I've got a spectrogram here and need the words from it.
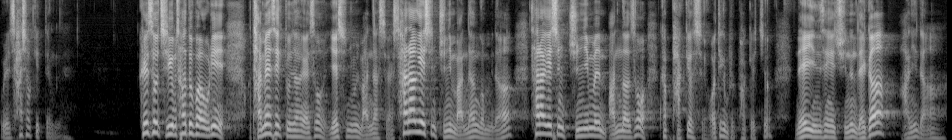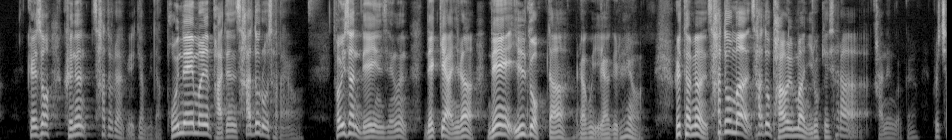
우리를 사셨기 때문에. 그래서 지금 사도 바울이 담에색 도상에서 예수님을 만났어요. 살아계신 주님 만난 겁니다. 살아계신 주님을 만나서 그가 바뀌었어요. 어떻게 바뀌었죠? 내 인생의 주인은 내가 아니다. 그래서 그는 사도라고 얘기합니다. 보냄을 받은 사도로 살아요. 더 이상 내 인생은 내 게 아니라 내 일도 없다라고 이야기를 해요. 그렇다면 사도만 사도 바울만 이렇게 살아가는 걸까요? 그렇지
